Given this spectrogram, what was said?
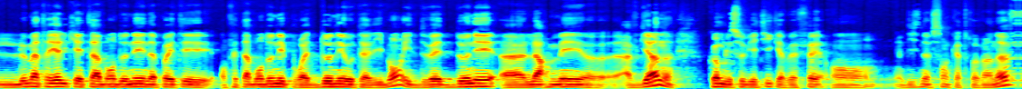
Le matériel qui a été abandonné n'a pas été en fait abandonné pour être donné aux talibans, il devait être donné à l'armée euh, afghane comme les soviétiques avaient fait en 1989.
